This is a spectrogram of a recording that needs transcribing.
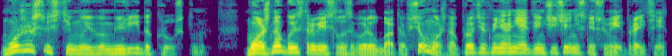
«Можешь свести моего Мюрида к русским?» «Можно», — быстро, весело заговорил Бата. «Все можно. Против меня ни один чеченец не сумеет пройти.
